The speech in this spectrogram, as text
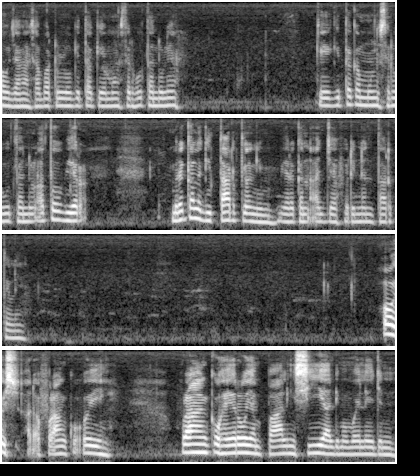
Oh jangan sabar dulu kita ke monster hutan dulu ya. Oke kita ke monster hutan dulu. Atau biar mereka lagi tartel nih. Biarkan aja Ferdinand tartel ya. Oh ada Franco. Oi. Franco hero yang paling sial di Mobile Legend.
